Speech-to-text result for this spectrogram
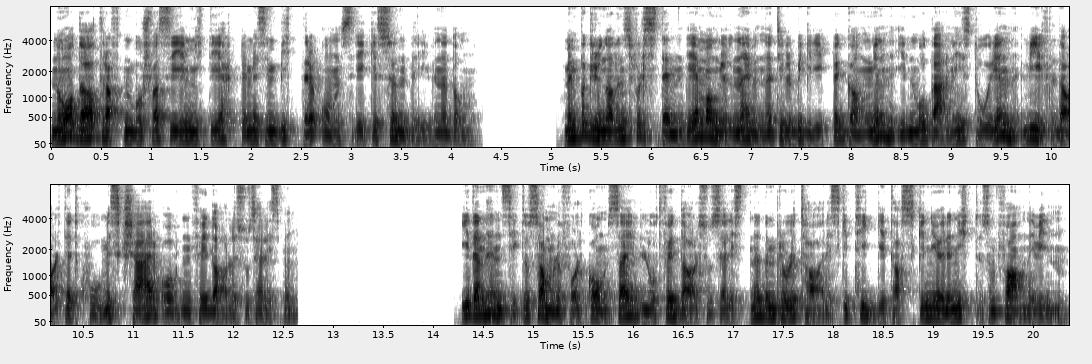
Nå da traff den bourgeoisie midt i hjertet med sin bitre, åndsrike, sønderrivende dom. Men av dens fullstendige manglende evne til å begripe gangen i den moderne historien, hvilte det alltid et komisk skjær over den føydale sosialismen. I den hensikt å samle folket om seg, lot føydalsosialistene den proletariske tiggetasken gjøre nytte som faen i vinden.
